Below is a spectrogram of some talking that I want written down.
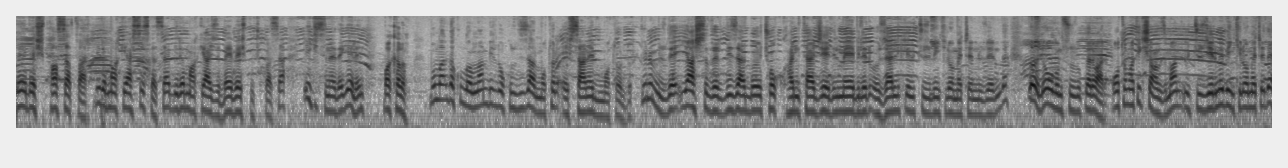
B5 Passat var. Biri makyajsız kasa, biri makyajlı B5.5 kasa. İkisine de gelin bakalım. Bunlarda kullanılan 1.9 dizel motor efsane bir motordur. Günümüzde yaşlıdır, dizel böyle çok hani tercih edilmeyebilir. Özellikle 300 bin kilometrenin üzerinde böyle olumsuzlukları var. Otomatik şanzıman 320 bin kilometrede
